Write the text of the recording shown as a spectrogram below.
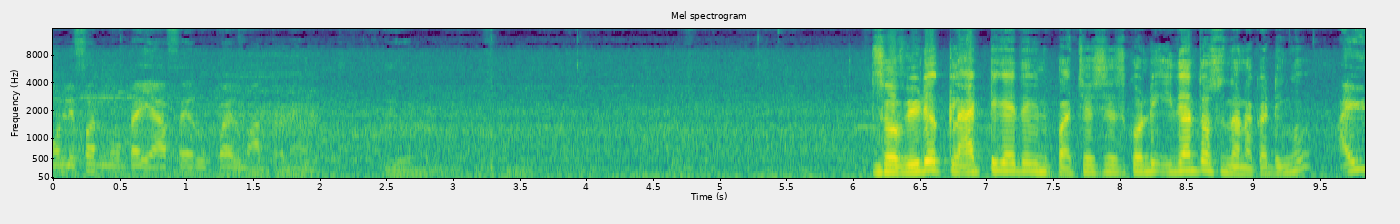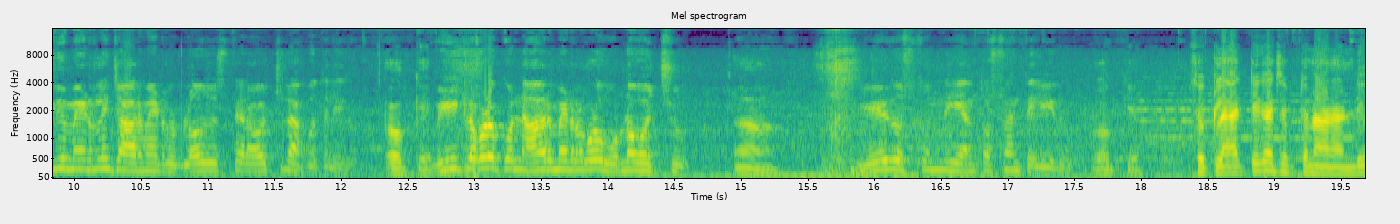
ఓన్లీ ఫర్ నూట యాభై రూపాయలు మాత్రమే. సో వీడియో క్లారిటీగా అయితే వీళ్ళు పర్చేస్ చేసుకోండి. ఇది ఎంత వస్తుందన్న కటింగ్ ఐదు మీటర్ల నుంచి ఆరు మీటర్ల బ్లౌజ్ వస్తే రావచ్చు లేకపోతే లేదు. ఓకే వీటిలో కూడా కొన్ని ఆరు మీటర్లు కూడా ఉండవచ్చు. ఏది వస్తుంది ఎంత వస్తుందని తెలియదు ఓకే. సో క్లారిటీగా చెప్తున్నానండి.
